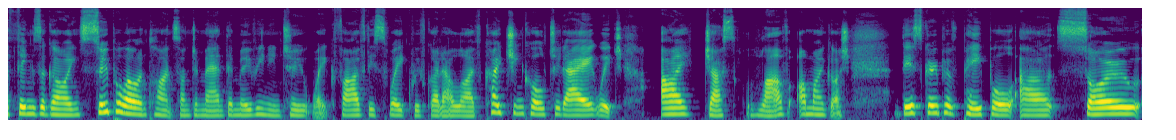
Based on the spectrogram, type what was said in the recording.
things are going super well in Clients on Demand. They're moving into week five this week. We've got our live coaching call today, which I just love. Oh my gosh, this group of people are so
